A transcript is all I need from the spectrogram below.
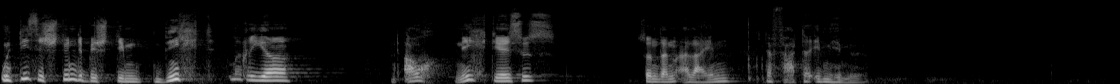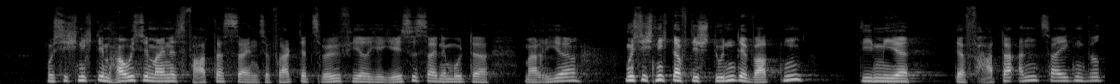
Und diese Stunde bestimmt nicht Maria und auch nicht Jesus, sondern allein der Vater im Himmel. Muss ich nicht im Hause meines Vaters sein? So fragt der zwölfjährige Jesus seine Mutter Maria. Muss ich nicht auf die Stunde warten, die mir der Vater anzeigen wird?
